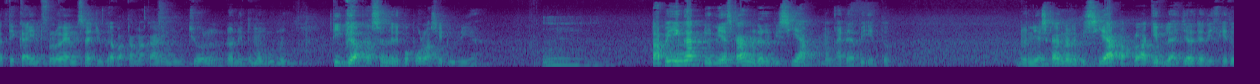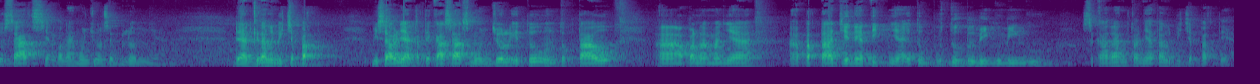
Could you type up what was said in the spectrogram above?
ketika influenza juga pertama kali muncul dan itu membunuh 3% dari populasi dunia. Hmm. Tapi ingat dunia sekarang udah lebih siap menghadapi itu. Dunia sekarang udah lebih siap apalagi belajar dari virus SARS yang pernah muncul sebelumnya. Dan kita lebih cepat. Misalnya ketika SARS muncul itu untuk tahu uh, apa namanya uh, peta genetiknya itu butuh berminggu-minggu. Sekarang ternyata lebih cepat ya.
